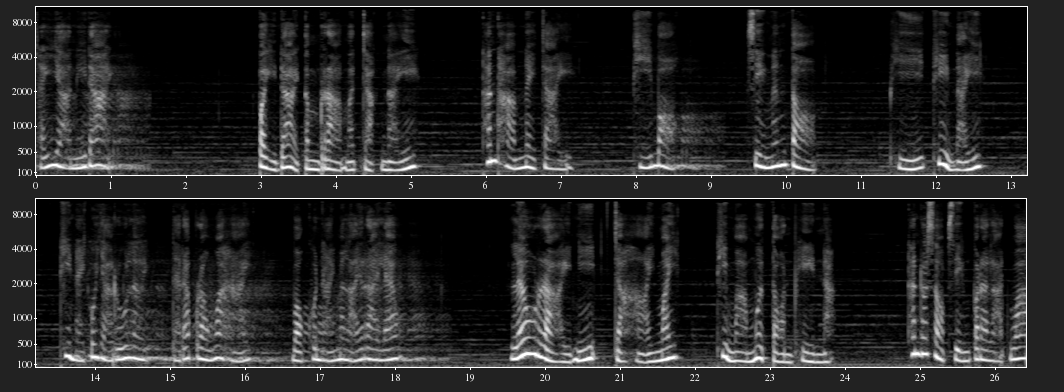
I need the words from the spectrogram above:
ใช้ยานี้ได้ ไปได้ตำรามาจากไหน ท่านถามในใจ ผีบอก เสียงนั้นตอบ ผีที่ไหน ที่ไหนก็อย่ารู้เลย แต่รับรองว่าหาย บอกคนหายมาหลายรายแล้ว แล้วรายนี้จะหายไหมที่มาเมื่อตอนเพนนะ ท่านทดสอบเสียงประหลาดว่า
